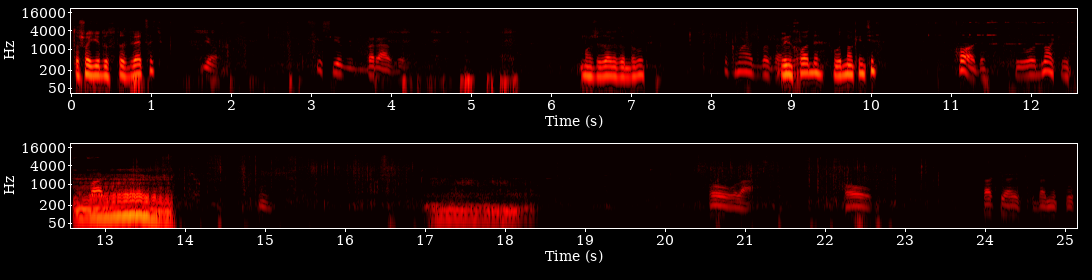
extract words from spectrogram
То що, їду 120? Йо. Якісь є берези. Може зараз заберуть. Як мають бажання. Він ходить в одному кінці. ходить. І в однокінці в парі. Оу, лас. Оу. Так я і тебе не пушу.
